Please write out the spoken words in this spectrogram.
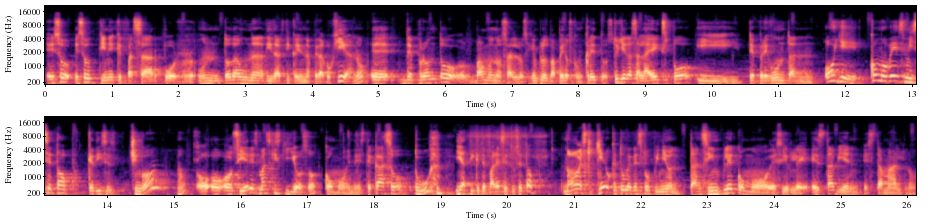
Eso, eso tiene que pasar por toda una didáctica y una pedagogía, ¿no? Eh, de pronto, vámonos a los ejemplos vaperos concretos. Tú llegas a la expo y te preguntan, oye, ¿cómo ves mi setup? ¿Qué dices? ¿Chingón? ¿No? O, si eres más quisquilloso, como en este caso, tú, ¿y a ti qué te parece tu setup? No, es que quiero que tú me des tu opinión. Tan simple como decirle, está bien, está mal, ¿no?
